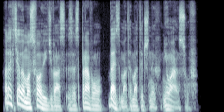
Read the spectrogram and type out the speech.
ale chciałem oswoić was ze sprawą bez matematycznych niuansów.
